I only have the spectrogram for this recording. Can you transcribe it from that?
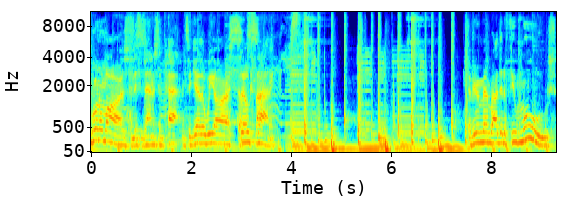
I'm Bruno Mars. And this is Anderson Paak. And together we are Silk, Silk Sonic. If you remember, I did a few moves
